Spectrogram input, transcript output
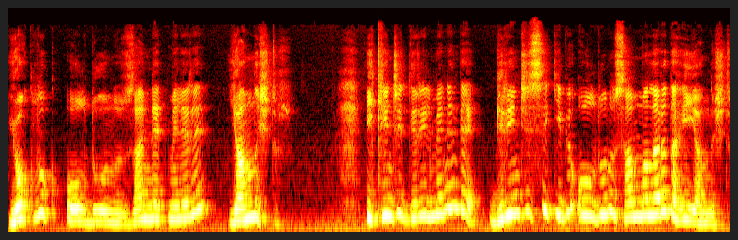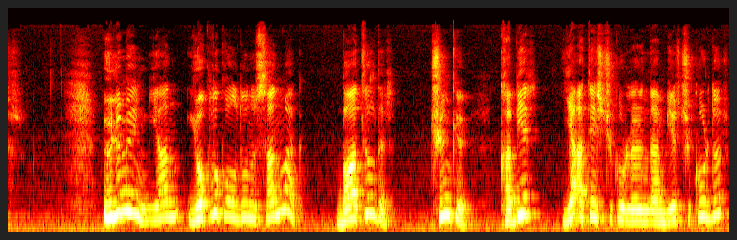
yokluk olduğunu zannetmeleri yanlıştır. İkinci dirilmenin de birincisi gibi olduğunu sanmaları dahi yanlıştır. Ölümün yan, yokluk olduğunu sanmak batıldır. Çünkü kabir ya ateş çukurlarından bir çukurdur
